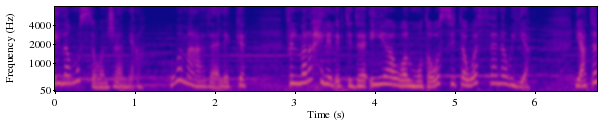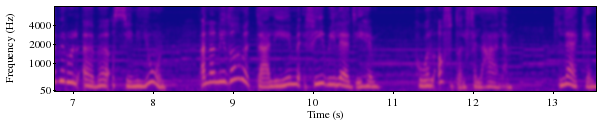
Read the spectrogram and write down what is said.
إلى مستوى الجامعة ومع ذلك في المراحل الابتدائية والمتوسطة والثانوية يعتبر الآباء الصينيون أن نظام التعليم في بلادهم هو الأفضل في العالم. لكن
